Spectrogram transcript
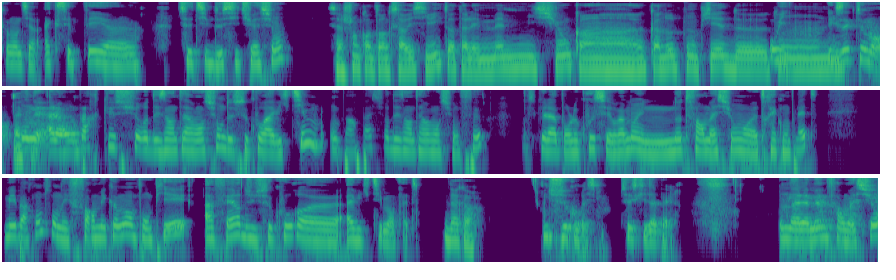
comment dire, accepter euh, ce type de situation. Sachant qu'en tant que service civique, toi, tu as les mêmes missions qu'un qu'un autre pompier de ton... Oui, exactement. On est, alors, on part que sur des interventions de secours à victimes. On part pas sur des interventions feu. Parce que là, pour le coup, c'est vraiment une autre formation euh, très complète. Mais par contre, on est formé comme un pompier à faire du secours euh, à victimes, en fait. D'accord. Du secourisme, c'est ce qu'ils appellent. On a la même formation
